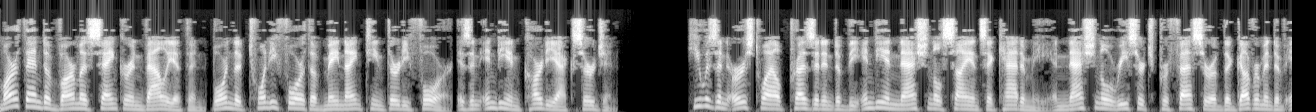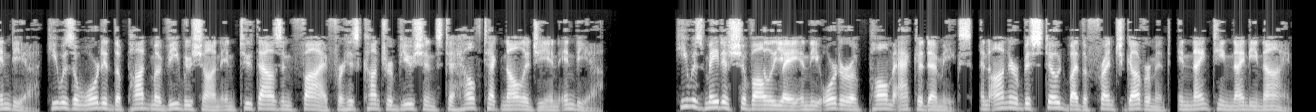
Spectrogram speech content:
Marthanda Varma Sankaran Valiathan born the 24th of May 1934 is an Indian cardiac surgeon. He was an erstwhile president of the Indian National Science Academy and National Research Professor of the Government of India. He was awarded the Padma Vibhushan in 2005 for his contributions to health technology in India. He was made a Chevalier in the Order of Palmes Académiques, an honour bestowed by the French government, in 1999.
